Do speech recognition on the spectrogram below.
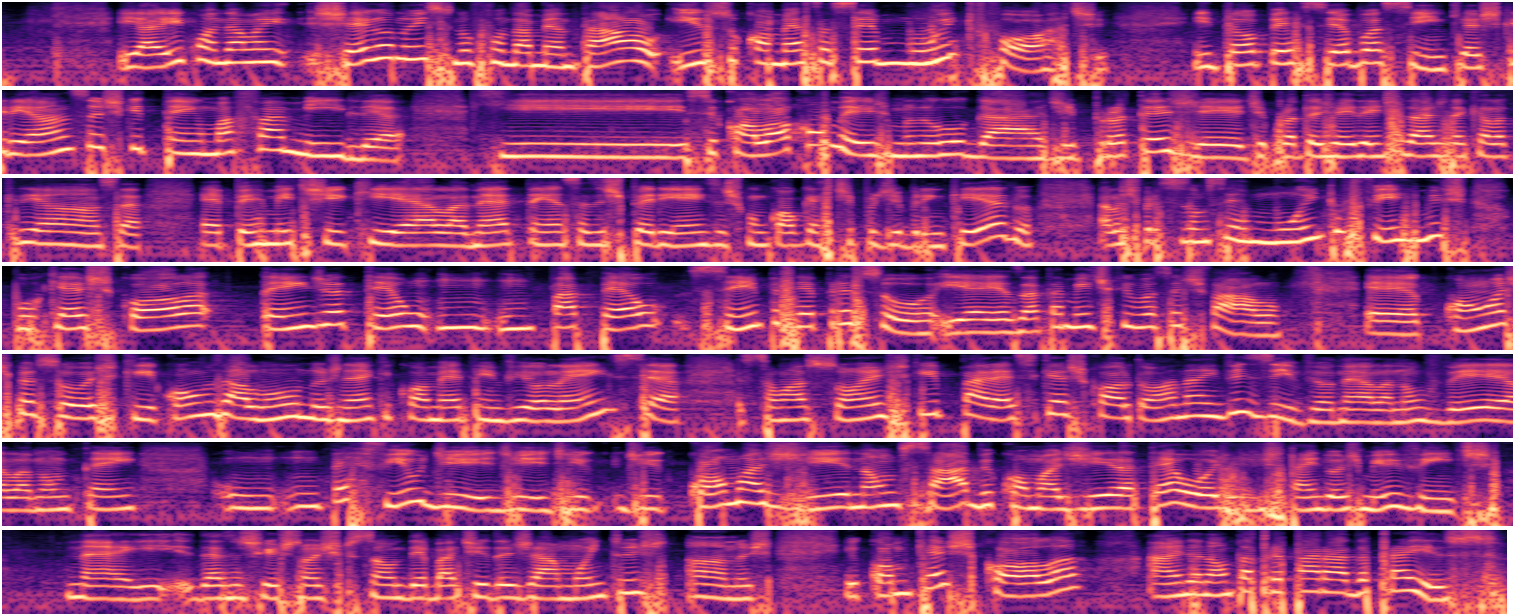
E aí, quando ela chega no ensino fundamental, isso começa a ser muito forte. Então, eu percebo assim que as crianças que têm uma família que se colocam mesmo no lugar de proteger, de proteger a identidade daquela criança, é permitir que ela, né, tenha essas experiências com qualquer tipo de brinquedo, elas precisam ser muito firmes, porque a escola tende a ter um, um, um, papel sempre repressor. E é exatamente o que vocês falam. É, com as pessoas que, com os alunos né, que cometem violência, são ações que parece que a escola torna invisível, né? Ela não vê, ela não tem um, um perfil de, de, de, de como agir, não sabe como agir até hoje. A gente está em 2020. Né, e dessas questões que são debatidas já há muitos anos. E como que a escola ainda não está preparada para isso.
